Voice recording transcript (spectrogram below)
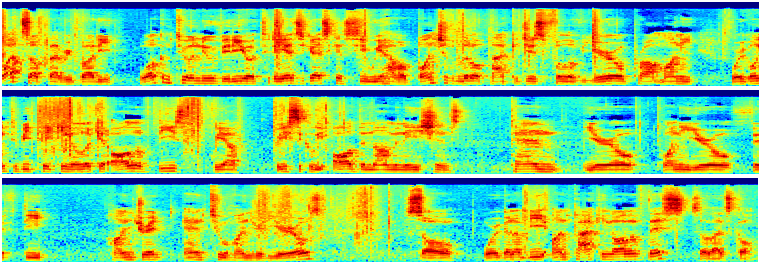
What's up everybody? Welcome to a new video. Today as you guys can see we have a bunch of little packages full of Euro prop money. We're going to be taking a look at all of these. We have basically all denominations 10 Euro, 20 Euro, 50, 100 and 200 Euros. So we're gonna be unpacking all of this. So let's go.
